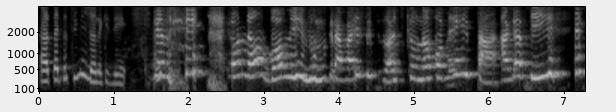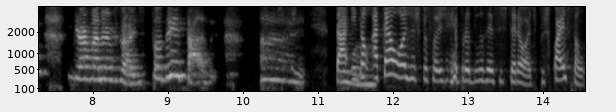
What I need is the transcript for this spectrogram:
Ela até tá se mijando aqui de. Eu não vou me. Vamos gravar esse episódio, porque eu não vou me irritar. A Gabi gravando o episódio, toda irritada. Enfim, tá? Então, até hoje as pessoas reproduzem esses estereótipos. Quais são?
